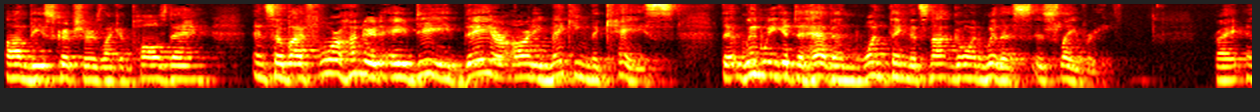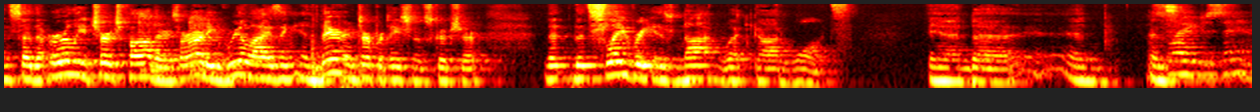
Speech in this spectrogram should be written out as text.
on these scriptures, like in Paul's day. And so by 400 AD, they are already making the case that when we get to heaven, one thing that's not going with us is slavery. Right? And so the early church fathers are already realizing in their interpretation of scripture that, that slavery is not what God wants. And, uh, and, and slave to sin.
